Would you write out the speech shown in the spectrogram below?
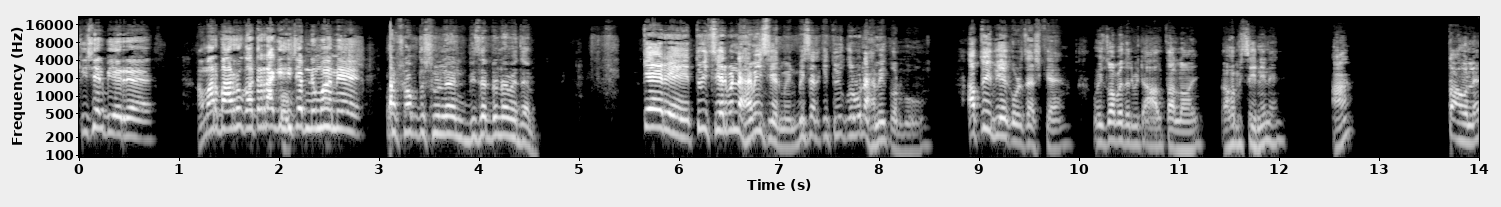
কিসের বিয়ে রে? আমার বারো কাটার আগে হিসাব নেব আমি। শব্দ শুনলেন বিচারটা নামে দেন কে রে? তুই চেয়ারম্যান আমি চেয়ারম্যান বিচার কি তুই করব না আমি করব? আর তুই বিয়ে করেছিস কে? ওই জবেদের বিটা আলতা লয়। আমি চিনি না। হ্যাঁ তাহলে?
